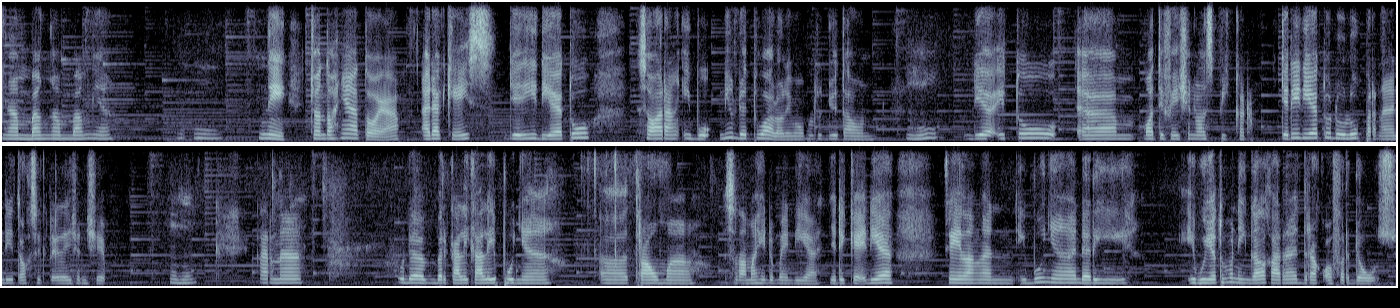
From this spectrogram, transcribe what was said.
ngambang-ngambangnya. Mm-mm. Nih, contohnya tuh ya, ada case. Jadi dia tuh seorang ibu, ini udah tua loh, 57 tahun. Mhm. Dia itu em, motivational speaker. Jadi dia tuh dulu pernah di toxic relationship Mhm. Karena udah berkali-kali punya eh, trauma selama hidupnya dia. Jadi kayak dia kehilangan ibunya dari ibunya tuh meninggal karena drug overdose.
